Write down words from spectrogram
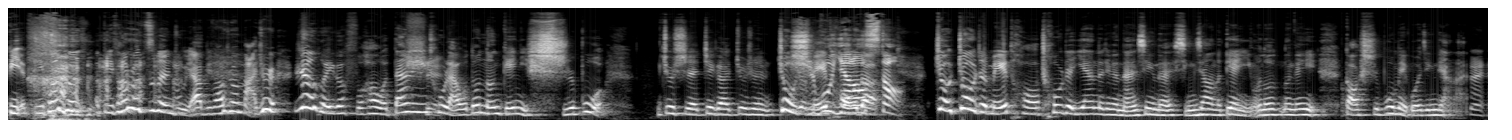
比比方说，比方说资本主义啊，比方说马，就是任何一个符号我单拎出来，我都能给你十部，就是这个就是皱着眉头的皱皱着眉头、抽着烟的这个男性的形象的电影，我都能给你搞十部美国经典来。对，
